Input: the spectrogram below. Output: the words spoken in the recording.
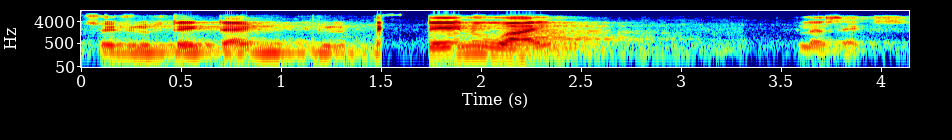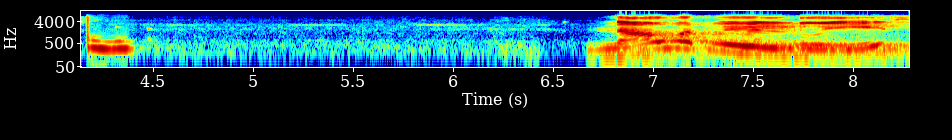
so it will take time it will 10y plus x now what we will do is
